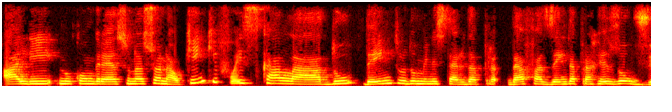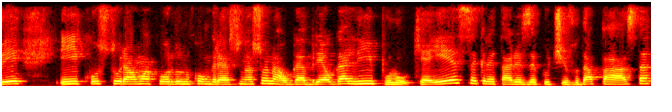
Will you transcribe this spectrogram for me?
ali no Congresso Nacional. Quem que foi escalado dentro do Ministério da, da Fazenda para resolver e costurar um acordo no Congresso Nacional? Gabriel Galípolo, que é ex-secretário executivo da pasta,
